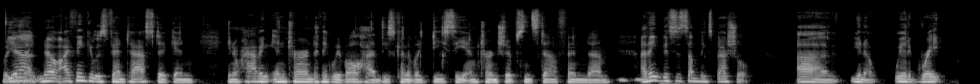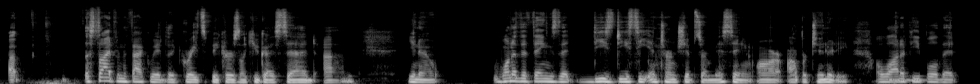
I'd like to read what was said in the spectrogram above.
what do you yeah, think? no, I think it was fantastic, and you know, having interned, I think we've all had these kind of like DC internships and stuff, and um, I think this is something special. Uh, you know, we had a great, uh, aside from the fact we had the great speakers, like you guys said, um, you know, one of the things that these DC internships are missing are opportunity. A lot of Mhm. people that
